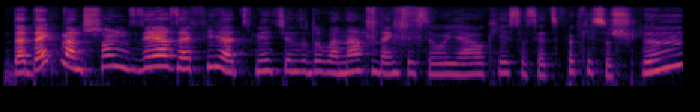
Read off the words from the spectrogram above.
da denkt man schon sehr, sehr viel als Mädchen so drüber nach und denkt sich so, ja, okay, ist das jetzt wirklich so schlimm?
